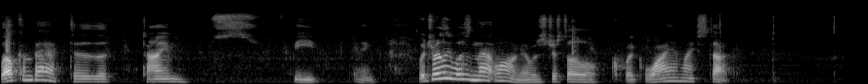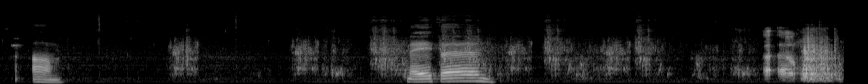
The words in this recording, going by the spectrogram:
Welcome back to the time speed thing, which really wasn't that long. It was just a little quick. Why am I stuck? Um, Nathan, Uh oh.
